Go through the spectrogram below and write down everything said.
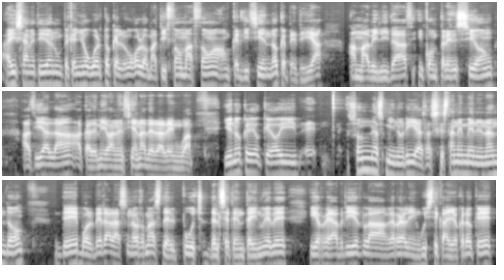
Ahí se ha metido en un pequeño huerto que luego lo matizó Mazón, aunque diciendo que pedía amabilidad y comprensión hacia la Academia Valenciana de la Lengua. Yo no creo que hoy eh, son unas minorías las que están envenenando de volver a las normas del Puig del 79 y reabrir la guerra lingüística. Yo creo que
